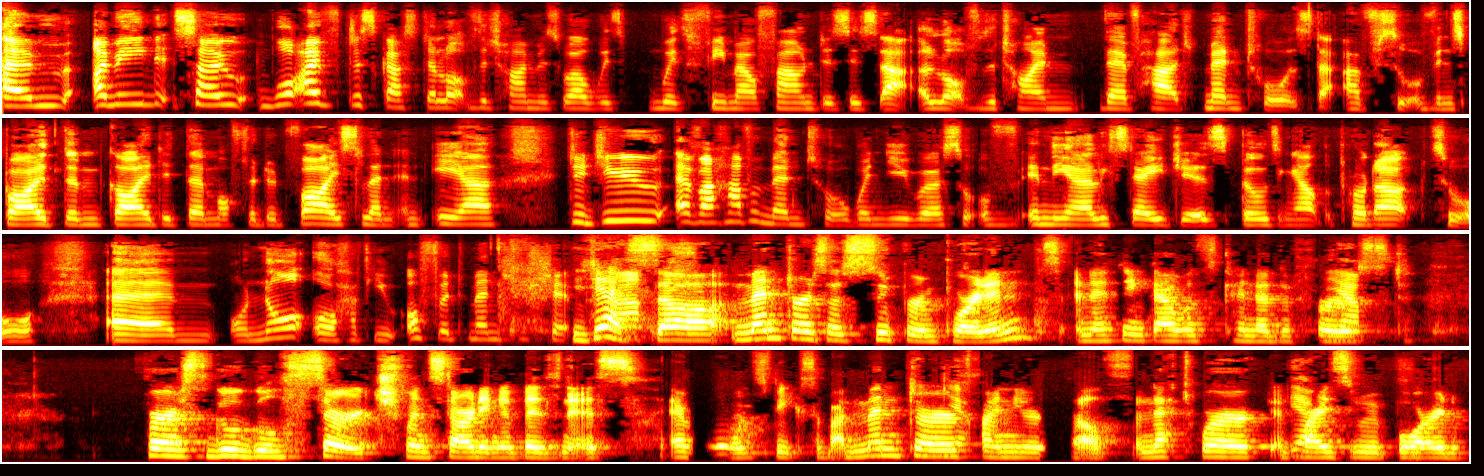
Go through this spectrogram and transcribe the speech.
Um i mean so what i've discussed a lot of the time as well with with female founders is that a lot of the time they've had mentors that have sort of inspired them guided them offered advice lent an ear. Did you ever have a mentor when you were sort of in the early stages building out the product or um or not? Or have you offered mentorship yes so mentors are super important and i think that was kind of the first first Google search when starting a business. Everyone speaks about mentor, yeah. find yourself a network, advisory yeah. board.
